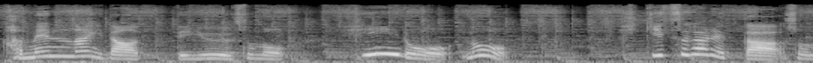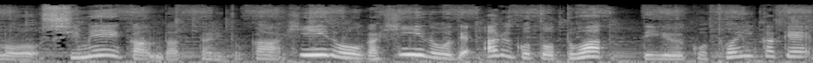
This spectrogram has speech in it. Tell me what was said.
仮面ライダーっていう、その、ヒーローの引き継がれたその使命感だったりとかヒーローがヒーローであることとはっていうこう問いかけ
